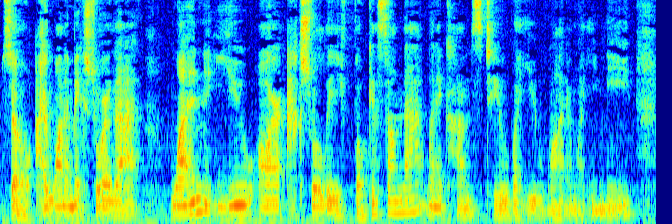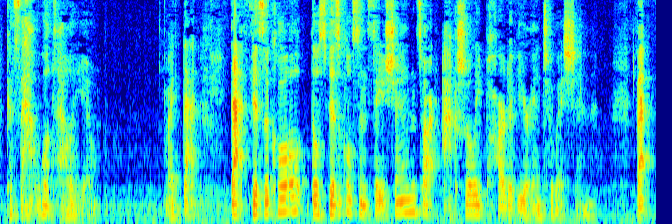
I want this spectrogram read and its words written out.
So I want to make sure that one, you are actually focused on that when it comes to what you want and what you need, because that will tell you right? That that physical those physical sensations are actually part of your intuition. That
